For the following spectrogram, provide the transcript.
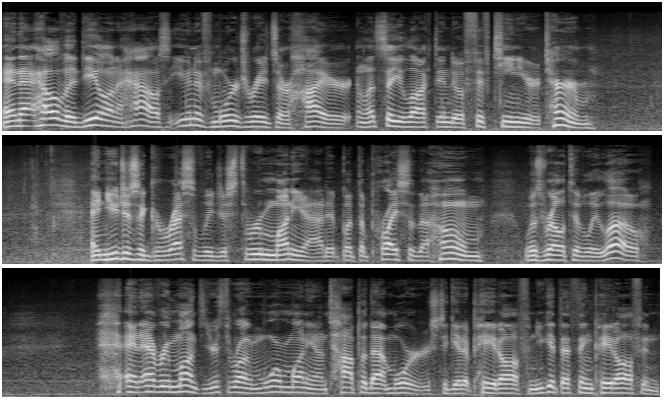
And that hell of a deal on a house, even if mortgage rates are higher, and let's say you locked into a 15 year term, and you just aggressively just threw money at it, but the price of the home was relatively low, and every month you're throwing more money on top of that mortgage to get it paid off and you get that thing paid off in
